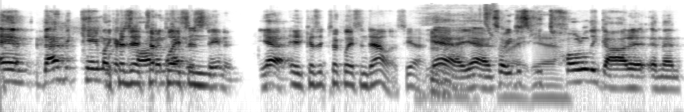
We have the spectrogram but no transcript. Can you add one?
and that became like Because a it took common place in- understanding. Yeah, because it, took place in Dallas. Yeah. yeah, yeah. And That's so he right, just yeah. he totally got it. And then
